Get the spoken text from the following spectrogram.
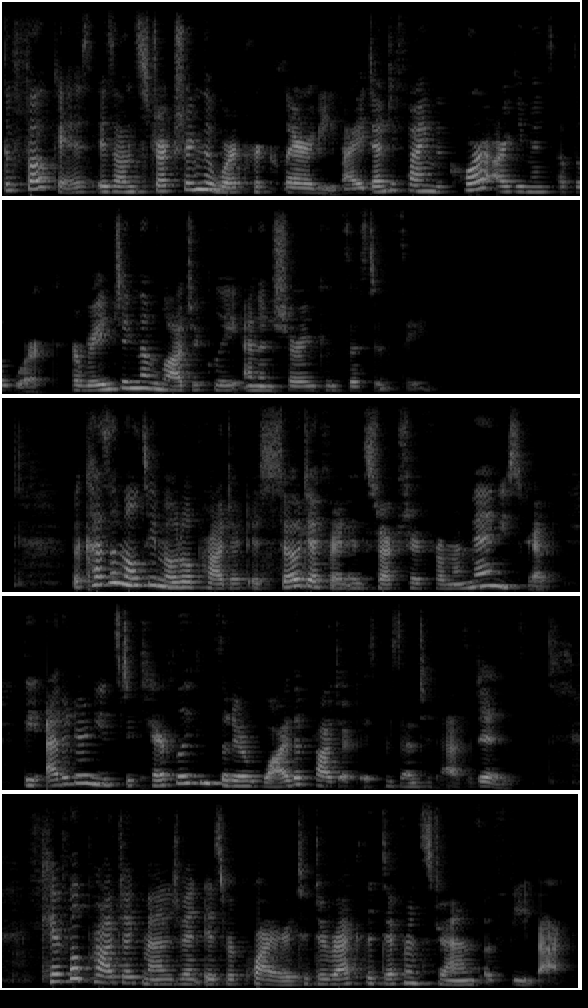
The focus is on structuring the work for clarity by identifying the core arguments of the work, arranging them logically, and ensuring consistency. Because a multimodal project is so different in structure from a manuscript, the editor needs to carefully consider why the project is presented as it is. Careful project management is required to direct the different strands of feedback.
